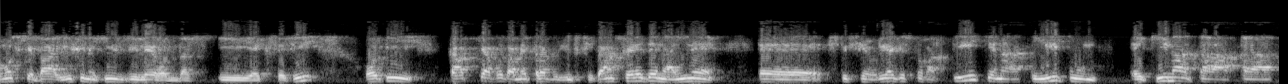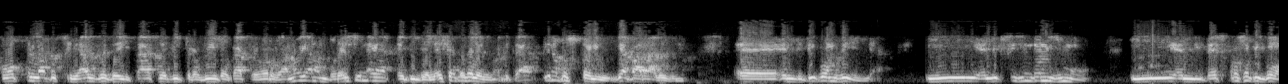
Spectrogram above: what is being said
Όμως και πάλι συνεχίζει λέγοντας η έκθεση ότι κάποια από τα μέτρα που λήφθηκαν φαίνεται να είναι ε, στη θεωρία και στο χαρτί και να λείπουν εκείνα τα ε, όπλα που χρειάζεται η κάθε επιτροπή, το κάθε όργανο για να μπορέσει να επιτελέσει αποτελεσματικά την αποστολή. Για παράδειγμα, ε, ελλειπή κονδύλια ή έλλειψη συντονισμού ή ελλειπές προσωπικό.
